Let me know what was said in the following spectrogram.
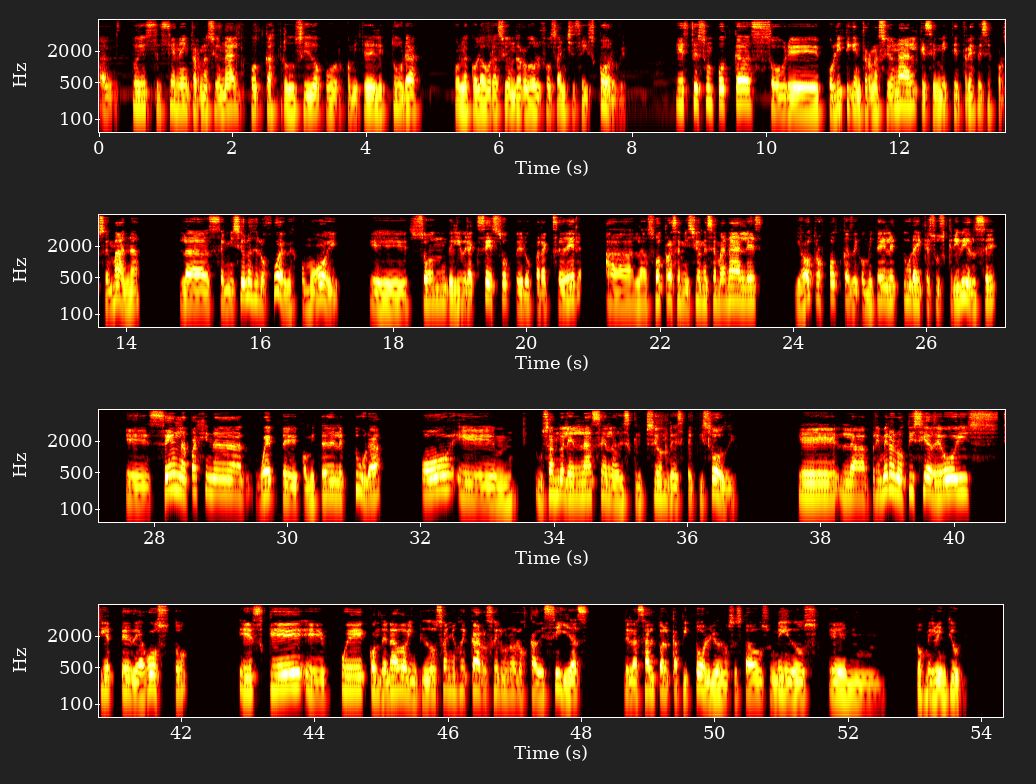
tal? Esto es Escena Internacional, podcast producido por Comité de Lectura con la colaboración de Rodolfo Sánchez Eiscorbe. Este es un podcast sobre política internacional que se emite tres veces por semana. Las emisiones de los jueves, como hoy, eh, son de libre acceso, pero para acceder a las otras emisiones semanales y a otros podcasts de Comité de Lectura hay que suscribirse eh, sea en la página web de comité de lectura o em, usando el enlace en la descripción de este episodio. Eh, la primera noticia de hoy, 7 de agosto, es que eh, fue condenado a 22 años de cárcel uno de los cabecillas del asalto al Capitolio en los Estados Unidos en 2021.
